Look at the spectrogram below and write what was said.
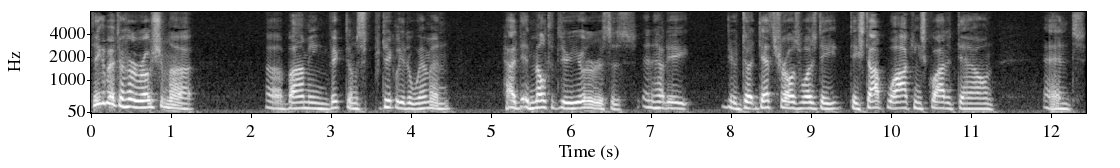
Think about the Hiroshima uh, bombing victims, particularly the women, how it melted their uteruses and how they their death throes was they, they stopped walking, squatted down, and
